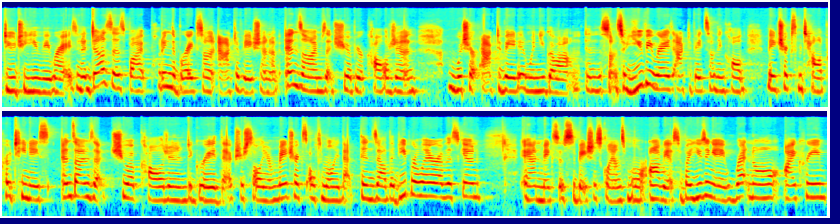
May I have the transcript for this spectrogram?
due to UV rays. And it does this by putting the brakes on activation of enzymes that chew up your collagen, which are activated when you go out in the sun. So UV rays activate something called matrix metalloproteinase enzymes that chew up collagen and degrade the extracellular matrix. Ultimately, that thins out out the deeper layer of the skin and makes those sebaceous glands more obvious. So by using a retinol eye cream,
